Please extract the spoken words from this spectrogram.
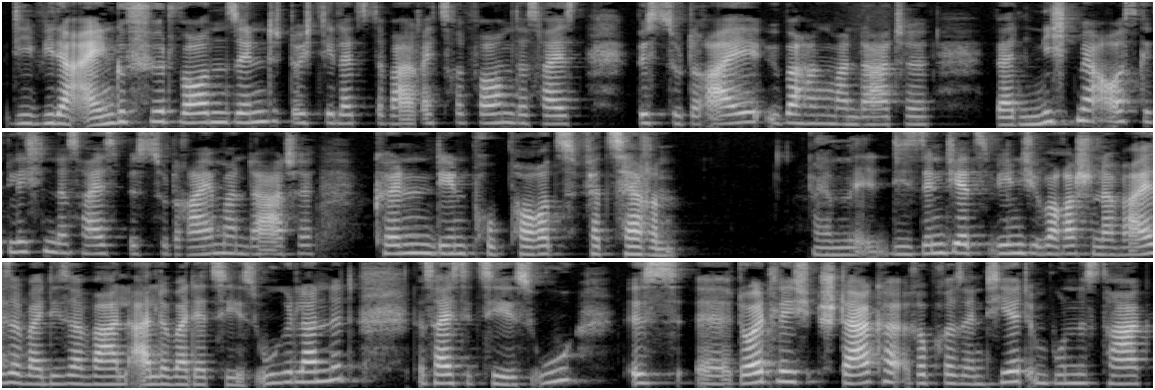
die wieder eingeführt worden sind durch die letzte Wahlrechtsreform. Das heißt, bis zu drei Überhangmandate werden nicht mehr ausgeglichen. Das heißt, bis zu drei Mandate können den Proporz verzerren. Ähm, die sind jetzt wenig überraschenderweise bei dieser Wahl alle bei der CSU gelandet. Das heißt, die CSU ist äh, deutlich stärker repräsentiert im Bundestag,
